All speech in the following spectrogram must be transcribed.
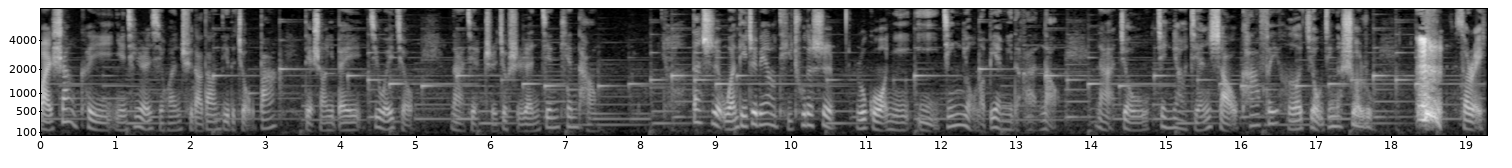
晚上可以，年轻人喜欢去到当地的酒吧，点上一杯鸡尾酒，那简直就是人间天堂。但是文迪这边要提出的是，如果你已经有了便秘的烦恼，那就尽量减少咖啡和酒精的摄入。Sorry，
